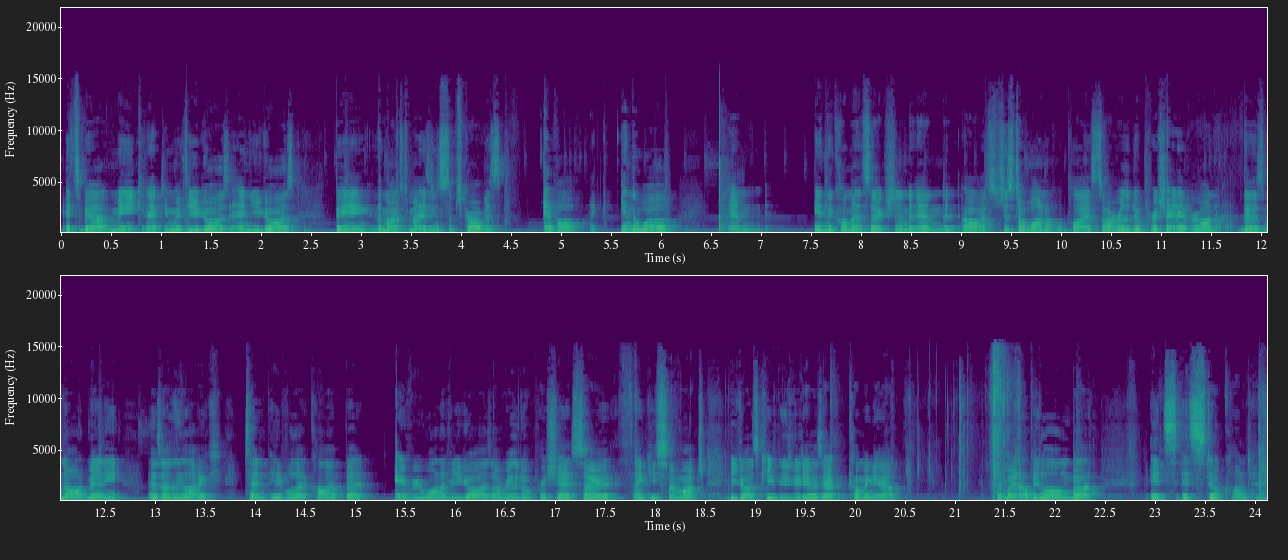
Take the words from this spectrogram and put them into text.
It's about me connecting with you guys and you guys being the most amazing subscribers ever, like in the world, and in the comment section and oh it's just a wonderful place so I really do appreciate everyone there's not many there's only like 10 people that comment but every one of you guys I really do appreciate so thank you so much. You guys keep these videos out coming out. They may not be long but it's it's still content.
